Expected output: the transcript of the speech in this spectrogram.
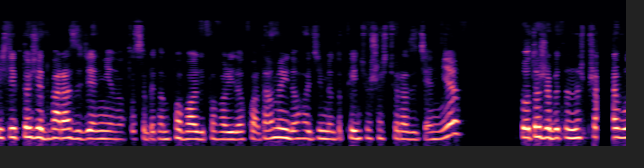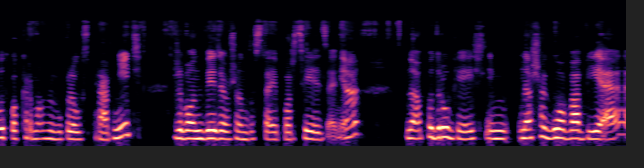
Jeśli ktoś je dwa razy dziennie, no to sobie tam powoli, powoli dokładamy i dochodzimy do pięciu, sześciu razy dziennie, po to, żeby ten nasz przewód pokarmowy w ogóle usprawnić, żeby on wiedział, że on dostaje porcję jedzenia. No a po drugie, jeśli nasza głowa wie,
